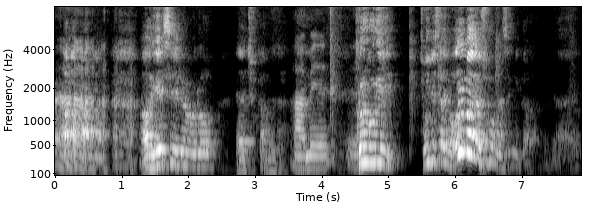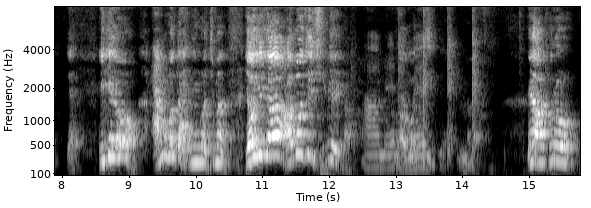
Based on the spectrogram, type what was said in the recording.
아, 예수 이름으로 예, 축하합니다. 아멘. 그리고 우리 조지사님 얼마나 수고 많습니까? 아, 예. 이게요 아무것도 아닌 것 같지만 여기가 아버지 집이에요. 아멘. 아버지 아멘. 예, 앞으로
